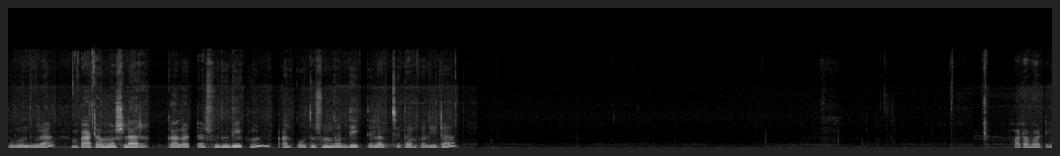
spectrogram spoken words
তো বন্ধুরা বাটা মশলার কালারটা শুধু দেখুন আর কত সুন্দর দেখতে লাগছে তরকারিটা। ফাটাফাটি,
